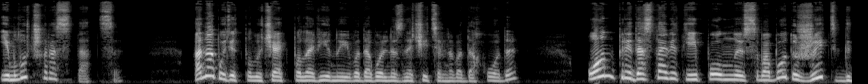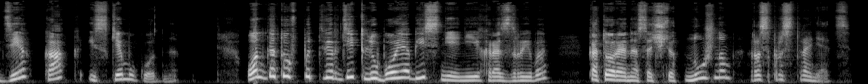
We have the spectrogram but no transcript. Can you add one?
им лучше расстаться. Она будет получать половину его довольно значительного дохода, он предоставит ей полную свободу жить где, как и с кем угодно. Он готов подтвердить любое объяснение их разрыва которое она сочтет нужным распространять.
